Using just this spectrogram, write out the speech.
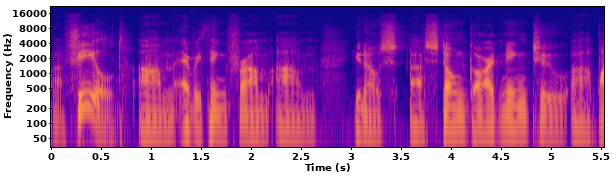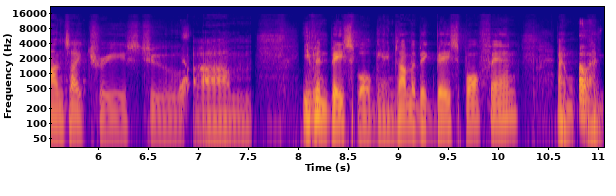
uh, field. Um, everything from um, you know uh, stone gardening to uh, bonsai trees to yep. um, even baseball games. I'm a big baseball fan, and, oh. and,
